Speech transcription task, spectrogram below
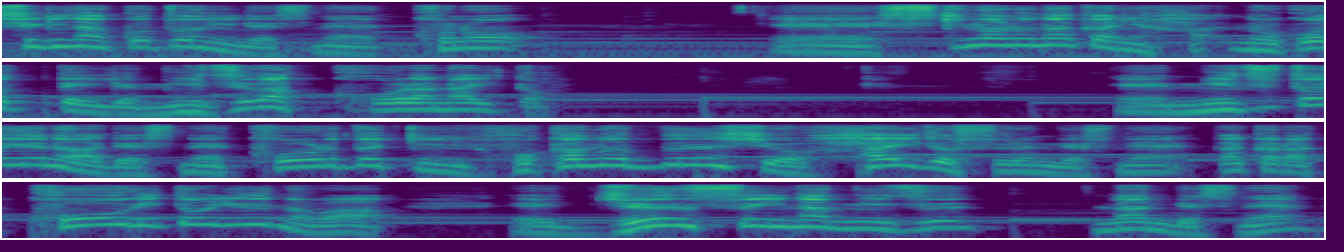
不思議なことにですね、この、えー、隙間の中に残っている水は凍らないと。え水というのはですね凍るときに他の分子を排除するんですね。だから氷というのは、え純粋な水なんですね。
